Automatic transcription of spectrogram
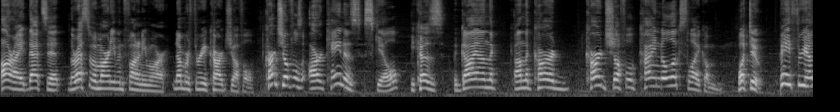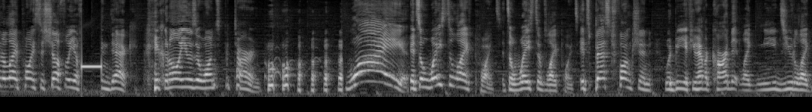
Alright, that's it. The rest of them aren't even fun anymore. Number three, Card Shuffle. Card Shuffle's Arkana's skill, because the guy on the on the card card shuffle kinda looks like him. What do? Pay 300 light points to shuffle your f***ing deck. You can only use it once per turn. Why? It's a waste of life points. It's a waste of life points. Its best function would be if you have a card that like needs you to like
